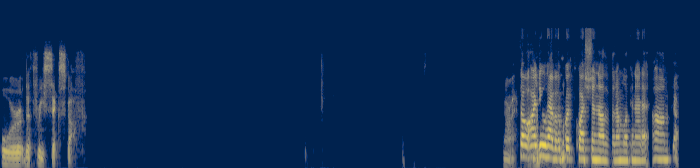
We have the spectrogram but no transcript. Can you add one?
or the three six stuff? All right. So I do have a quick question now that I'm looking at it. Um, Yeah.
